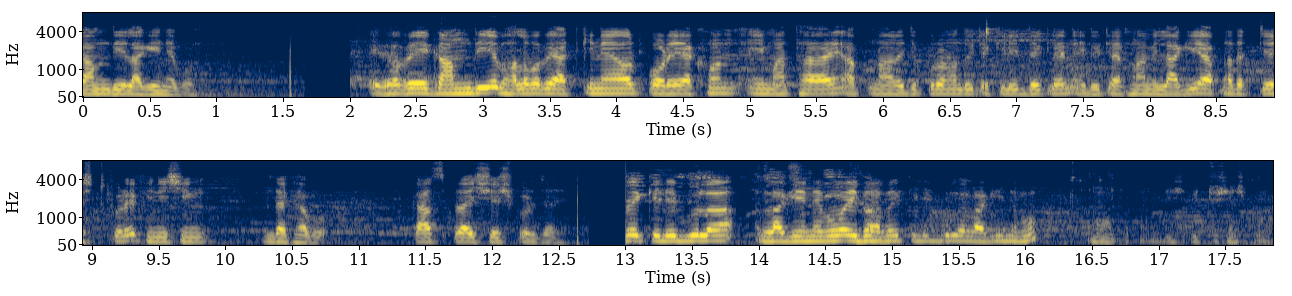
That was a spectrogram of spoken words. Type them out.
গাম দিয়ে লাগিয়ে নেব। এভাবে গাম দিয়ে ভালোভাবে আটকে নেওয়ার পরে এখন এই মাথায় আপনার এই যে পুরোনো দুইটা ক্লিপ দেখলেন, এই দুইটা এখন আমি লাগিয়ে আপনাদের টেস্ট করে ফিনিশিং দেখাবো। কাজ প্রায় শেষ পর্যায়ে। এভাবে ক্লিপগুলো লাগিয়ে নেব, এইভাবে ক্লিপগুলো লাগিয়ে নেব। একটু শেষ করব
